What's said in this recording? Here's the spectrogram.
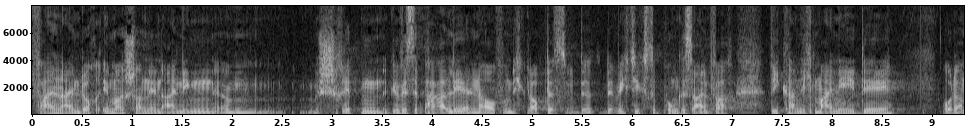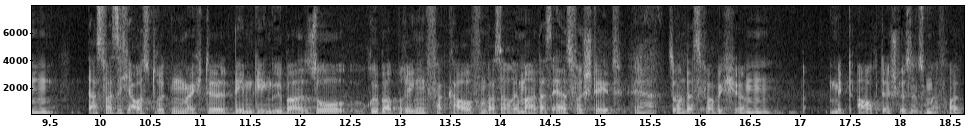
fallen einem doch immer schon in einigen ähm, Schritten gewisse Parallelen auf. Und ich glaube, der, der wichtigste Punkt ist einfach, wie kann ich meine Idee oder das, was ich ausdrücken möchte, dem Gegenüber so rüberbringen, verkaufen, was auch immer, dass er es versteht. Ja. So, und das, glaube ich, ähm, mit auch der Schlüssel zum Erfolg.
